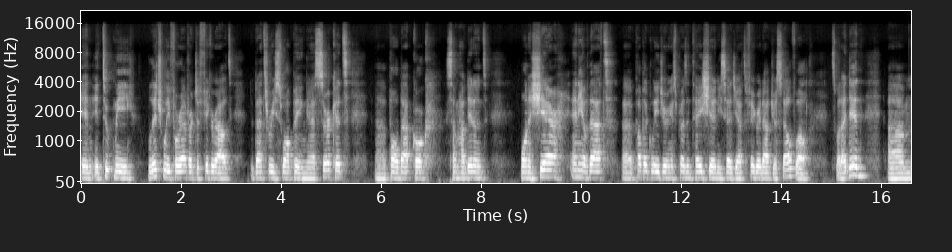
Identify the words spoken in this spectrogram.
and it took me literally forever to figure out the battery swapping uh, circuit. Uh, Paul Babcock somehow didn't want to share any of that uh, publicly during his presentation. He said you have to figure it out yourself. Well, that's what I did. Um,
